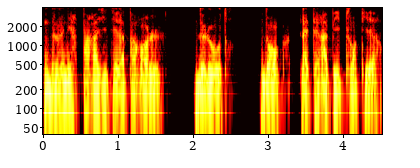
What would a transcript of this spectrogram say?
de venir parasiter la parole de l'autre, donc la thérapie tout entière.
